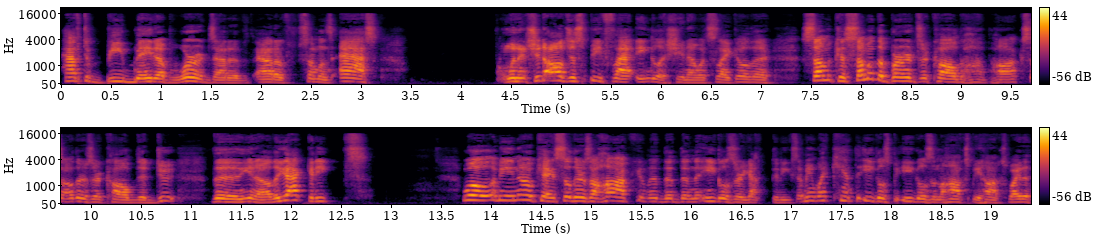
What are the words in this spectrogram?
have to be made up words out of out of someone's ass when it should all just be flat English. You know, it's like oh the some because some of the birds are called hawks, others are called the the you know the yakadiks. Well, I mean, okay, so there's a hawk, then the eagles are yakadiks. I mean, why can't the eagles be eagles and the hawks be hawks? Why do,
